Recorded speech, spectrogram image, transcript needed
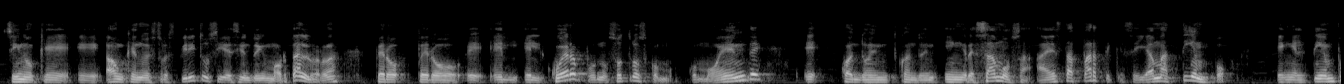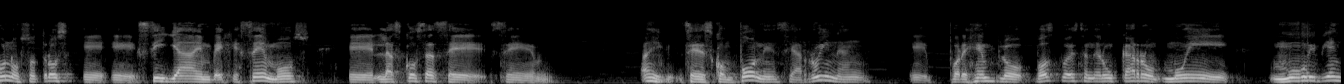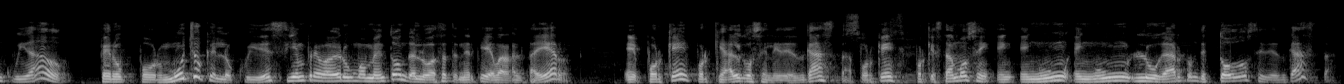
sino que eh, aunque nuestro espíritu sigue siendo inmortal, ¿verdad? Pero, pero eh, el, cuerpo, nosotros como, como ende, eh, cuando, en, cuando ingresamos a, a, esta parte que se llama tiempo, en el tiempo nosotros sí ya envejecemos, las cosas se, se, ay, se descomponen, se arruinan, eh, por ejemplo, vos puedes tener un carro muy, muy bien cuidado, pero por mucho que lo cuides, siempre va a haber un momento donde lo vas a tener que llevar al taller. Eh, ¿Por qué? Porque algo se le desgasta. ¿Por qué? Porque estamos en, en, un, en un lugar donde todo se desgasta.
